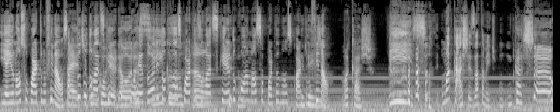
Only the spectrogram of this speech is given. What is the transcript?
e aí o nosso quarto no final, sabe? Ah, é Tudo tipo do um lado esquerdo. É um corredor, assim, e todas as portas do ah, lado esquerdo com a nossa porta do nosso quarto no final. Uma caixa. Isso. Uma caixa, exatamente. Um, um caixão.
